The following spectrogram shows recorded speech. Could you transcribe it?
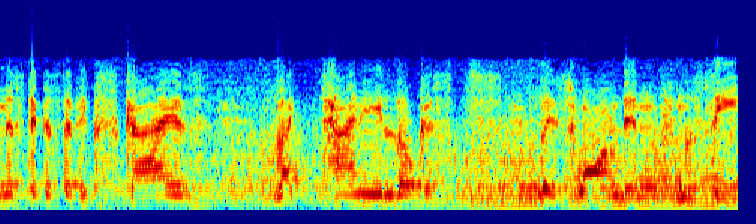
The misty Pacific skies, like tiny locusts, they swarmed in from the sea.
